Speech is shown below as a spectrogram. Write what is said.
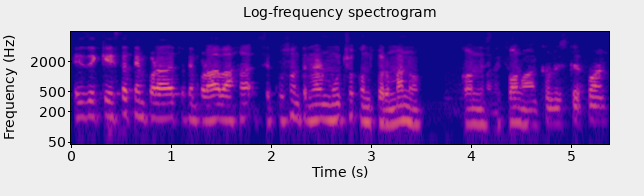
es de que esta temporada, esta temporada baja, se puso a entrenar mucho con su hermano, con Stephon. Con Estefan.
